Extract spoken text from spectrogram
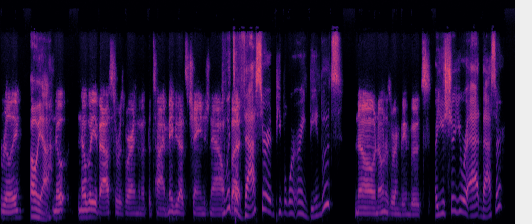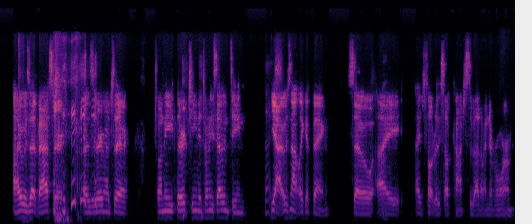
Really? Oh yeah. No, nobody at Vassar was wearing them at the time. Maybe that's changed now. You went to Vassar and people weren't wearing bean boots? no, no one was wearing bean boots. Are you sure you were at Vassar? I was at Vassar. I was very much there. 2013 to 2017. Nice. Yeah, it was not like a thing. So I I just felt really self conscious about them. I never wore them.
